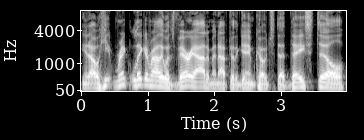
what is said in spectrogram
You know, he Rick, Lincoln Riley was very adamant after the game, coach, that they still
